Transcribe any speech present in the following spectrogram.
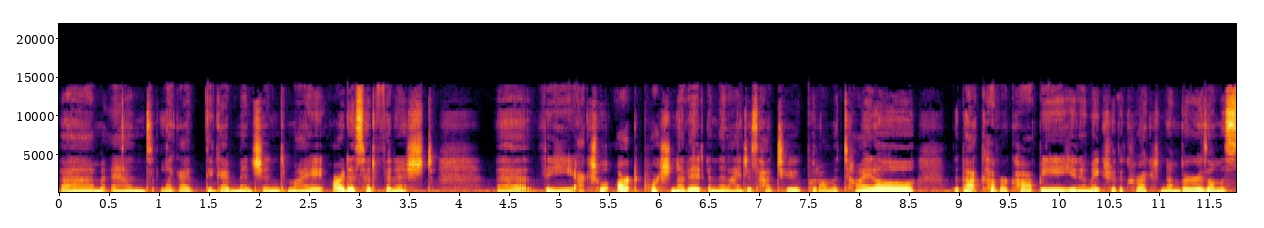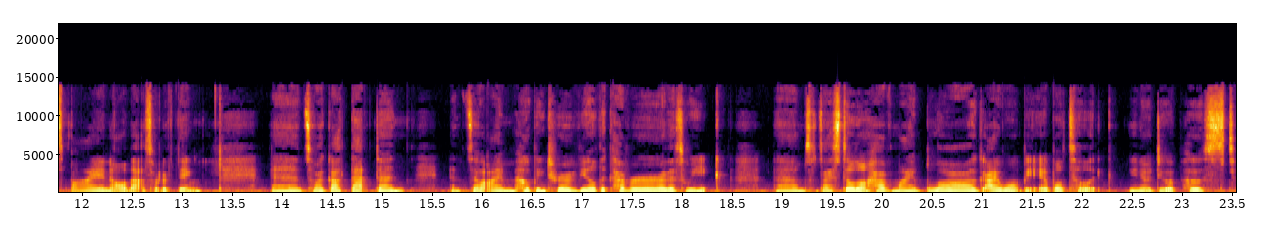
Um, and like I think I mentioned, my artist had finished uh, the actual art portion of it, and then I just had to put on the title, the back cover copy, you know, make sure the correct number is on the spine, all that sort of thing. And so I got that done, and so I'm hoping to reveal the cover this week. Um, since I still don't have my blog, I won't be able to like you know do a post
